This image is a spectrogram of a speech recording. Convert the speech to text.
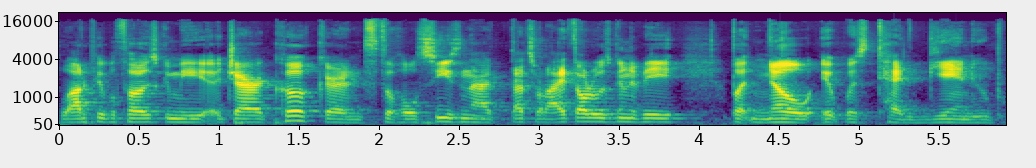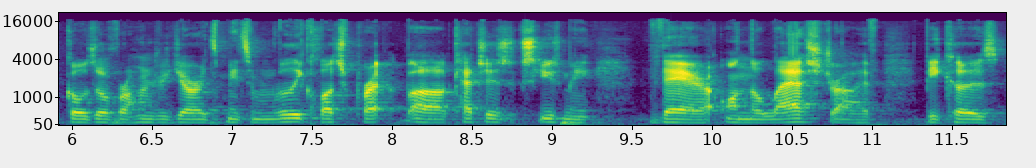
A lot of people thought it was going to be Jared Cook, and the whole season that that's what I thought it was going to be. But no, it was Ted Ginn who goes over 100 yards, made some really clutch pre- uh, catches, excuse me, there on the last drive because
